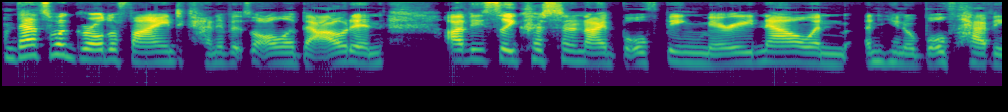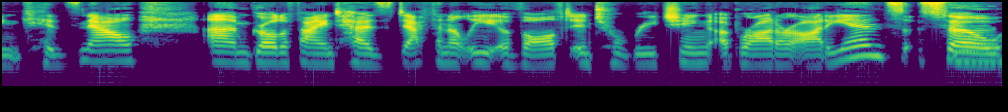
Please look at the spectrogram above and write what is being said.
that's what girl defined kind of is all about and obviously kristen and i both being married now and, and you know both having kids now um, girl defined has definitely evolved into reaching a broader audience so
